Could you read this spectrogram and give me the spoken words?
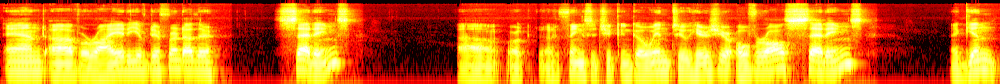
and a variety of different other settings uh, or uh, things that you can go into. Here's your overall settings. Again,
